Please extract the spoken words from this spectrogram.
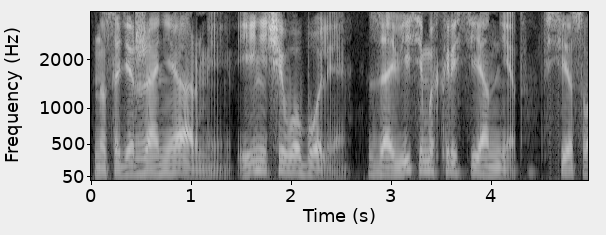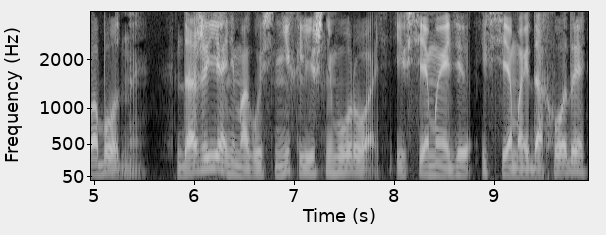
на содержание армии, и ничего более. Зависимых крестьян нет, все свободны. Даже я не могу с них лишнего урвать, и все мои, де... и все мои доходы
